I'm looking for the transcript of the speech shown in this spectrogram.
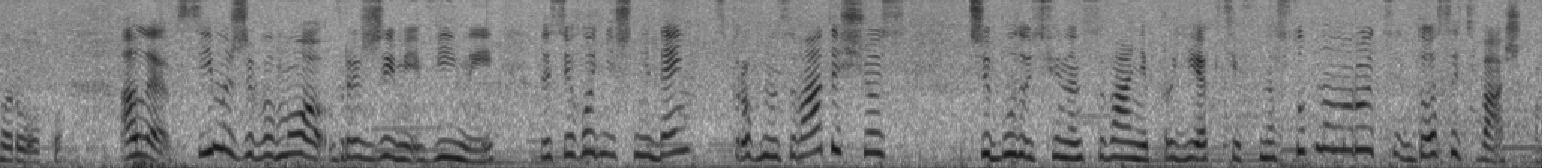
року. Але всі ми живемо в режимі війни. На сьогоднішній день спрогнозувати щось, чи будуть фінансування проєктів в наступному році, досить важко.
